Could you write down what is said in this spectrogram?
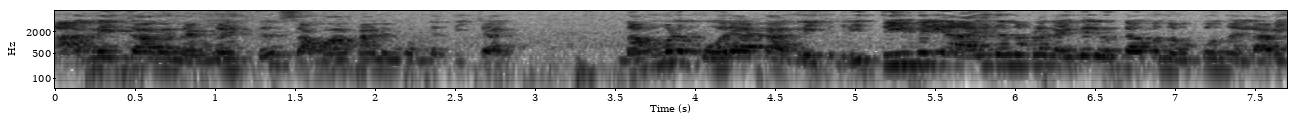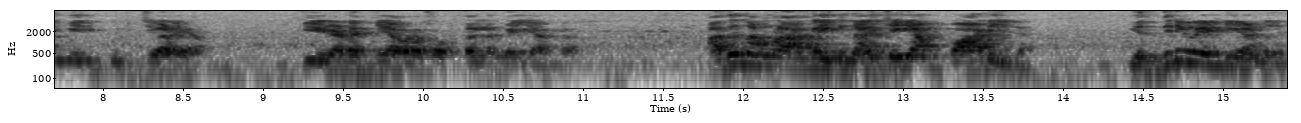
ആഗ്രഹിക്കാതെ ഞങ്ങൾക്ക് സമാധാനം കൊണ്ടെത്തിച്ചാൽ നമ്മൾ പോരാട്ടം ആഗ്രഹിക്കുന്നില്ല. ഇത്രയും വലിയ ആയുധം നമ്മുടെ കൈവലി ഉണ്ടാകുമ്പോൾ നമുക്കൊന്ന് എല്ലാവരെയും കയറി കുരിച്ചു കളയാം. കീഴടക്കി അവരുടെ സ്വത്തെല്ലാം കൈയാക്കാം അത് നമ്മൾ ആഗ്രഹിക്കുന്നത് അത് ചെയ്യാൻ പാടില്ല. എന്തിനു വേണ്ടിയാണ്?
